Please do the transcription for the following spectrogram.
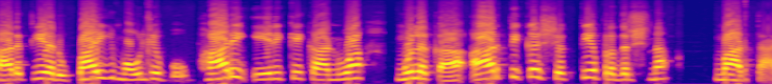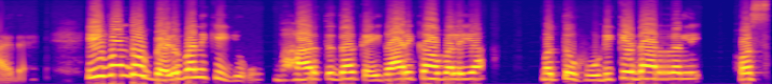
ಭಾರತೀಯ ರೂಪಾಯಿ ಮೌಲ್ಯವು ಭಾರಿ ಏರಿಕೆ ಕಾಣುವ ಮೂಲಕ ಆರ್ಥಿಕ ಶಕ್ತಿಯ ಪ್ರದರ್ಶನ ಮಾಡ್ತಾ ಇದೆ. ಈ ಒಂದು ಬೆಳವಣಿಗೆಯು ಭಾರತದ ಕೈಗಾರಿಕಾ ವಲಯ ಮತ್ತು ಹೂಡಿಕೆದಾರರಲ್ಲಿ ಹೊಸ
